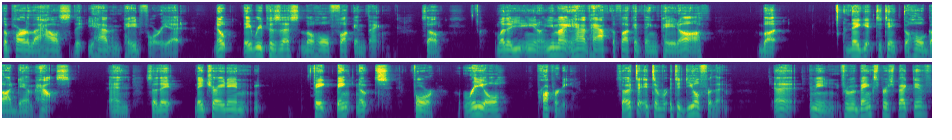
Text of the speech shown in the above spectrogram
the part of the house that you haven't paid for yet. Nope, they repossess the whole fucking thing. So whether you you know you might have half the fucking thing paid off, but they get to take the whole goddamn house, and so they they trade in fake banknotes for real property. So it's a it's a it's a deal for them. Uh, I mean, from a bank's perspective,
